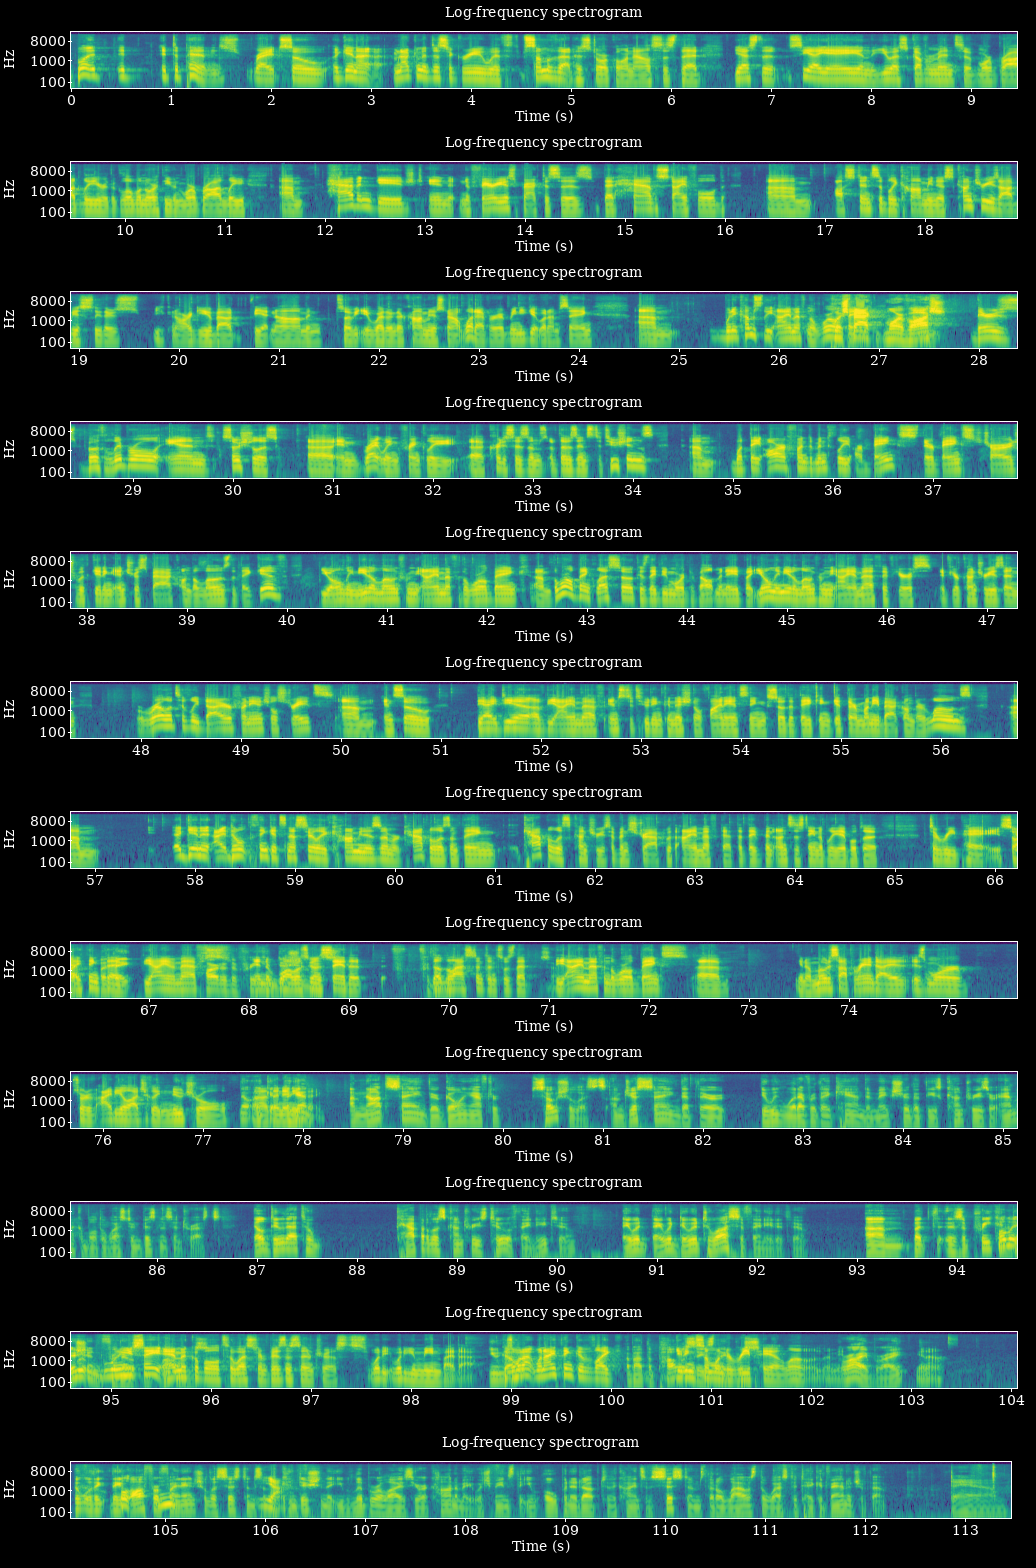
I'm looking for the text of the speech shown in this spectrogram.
Well, it, it, it depends, right? So, again, I, I'm not going to disagree with some of that historical analysis that, yes, the CIA and the US government uh, more broadly, or the global north even more broadly, um, have engaged in nefarious practices that have stifled um, ostensibly communist countries. Obviously, there's you can argue about Vietnam and Soviet whether they're communist or not. Whatever. I mean, you get what I'm saying. Um, when it comes to the IMF and the World Push Bank, back more, Vaush. there's both liberal and socialist uh, and right wing, frankly, uh, criticisms of those institutions. Um, what they are fundamentally are banks. They're banks charged with getting interest back on the loans that they give. You only need a loan from the IMF or the World Bank. Um, the World Bank less so because they do more development aid, but you only need a loan from the IMF if your if your country is in relatively dire financial straits. Um, and so the idea of the IMF instituting conditional financing so that they can get their money back on their loans. Um, again, I don't think it's necessarily a communism or capitalism thing. Capitalist countries have been strapped with IMF debt that they've been unsustainably able to to repay. So Yeah, I think that they- the IMF part of the and well, I was going to say that for the, the- the last sentence was that Sorry. the IMF and the World Bank's uh, you know modus operandi is, is more sort of ideologically neutral No, uh, aga- than again, anything. I'm not saying they're going after socialists. I'm just saying that they're doing whatever they can to make sure that these countries are amicable to Western business interests. They'll do that to capitalist countries too if they need to. They would they would do it to us if they needed to. Um, but th- there's a Well, wait, precondition for when you say loans amicable to Western business interests, what do you, what do you mean by that? You Because when I, when I think of like about the getting someone to pers- repay a loan, I mean, bribe, right? you know, But, Well, they, they Well, offer financial assistance on yeah. the condition that you liberalize your economy, which means that you open it up to the kinds of systems that allows the West to take advantage of them. Damn.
